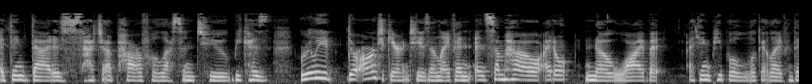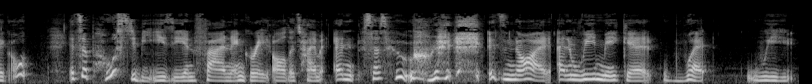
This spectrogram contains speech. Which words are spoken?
I think that is such a powerful lesson too, because really there aren't guarantees in life. And, and somehow I don't know why, but I think people look at life and think, oh, it's supposed to be easy and fun and great all the time. And says who, right? It's not. And we make it what we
